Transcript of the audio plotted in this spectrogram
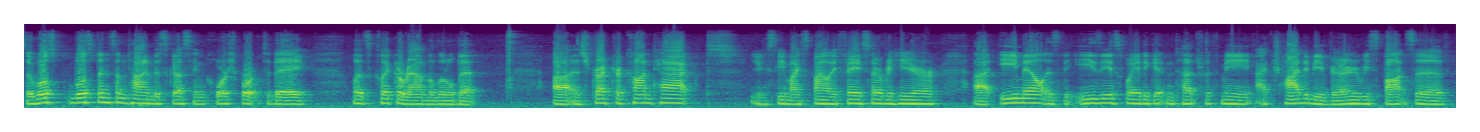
So we'll, we'll spend some time discussing coursework today. Let's click around a little bit. Uh, instructor contact, you can see my smiley face over here. Uh, email is the easiest way to get in touch with me. I try to be very responsive.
